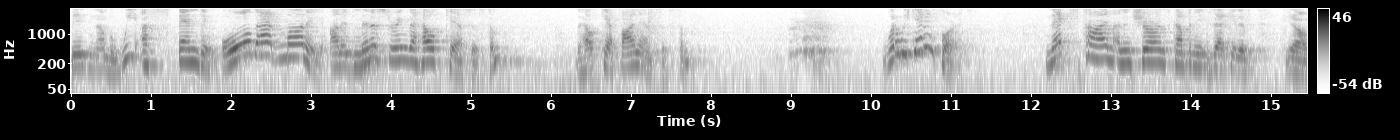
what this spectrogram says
big number. We are spending all that money on administering the healthcare system, the healthcare finance system, what are we getting for it? Next time an insurance company executive you know,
